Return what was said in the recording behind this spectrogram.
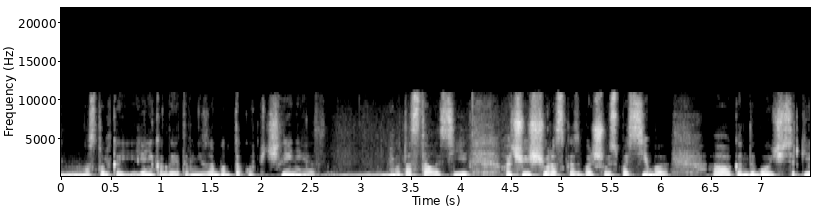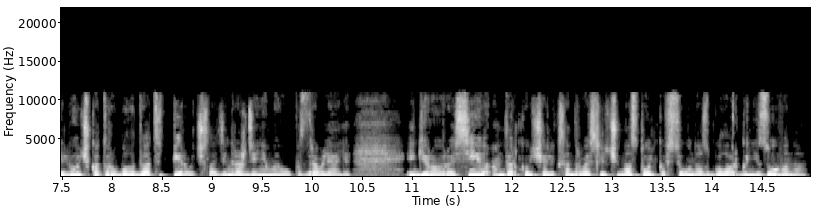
настолько я никогда этого не забуду, такое впечатление вот осталось. И хочу еще раз сказать большое спасибо а, Кандыбовичу Сергею Львовичу, которого было 21 числа день рождения, мы его поздравляли, и Герою России Дарковичу Александру Васильевичу. Настолько все у нас было организовано.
